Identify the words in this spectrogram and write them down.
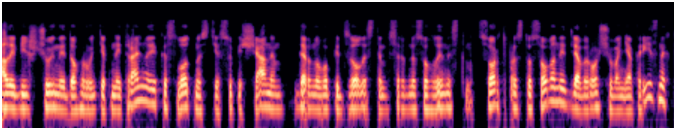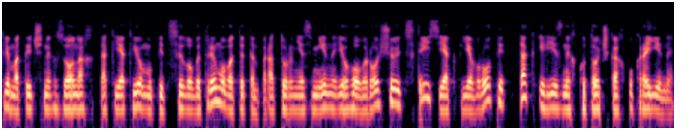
але більш чуйний до ґрунтів нейтральної кислотності, супіщаним, дерново-підзолистим, середньосуглинистим. Сорт пристосований для вирощування в різних кліматичних зонах, так як йому під силу витримувати температурні зміни. Його вирощують скрізь як в Європі, так і різних куточках України.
